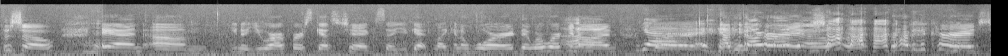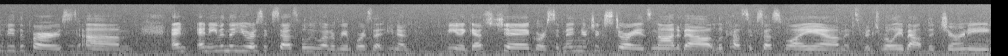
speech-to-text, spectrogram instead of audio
the show. and um, you know, you are our first guest chick, so you get like an award that we're working on Yay. for having the courage for having the courage to be the first. Um, and and even though you are successful, we want to reinforce that you know. Being a guest chick or submitting your chick story is not about look how successful I am. It's, it's really about the journey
